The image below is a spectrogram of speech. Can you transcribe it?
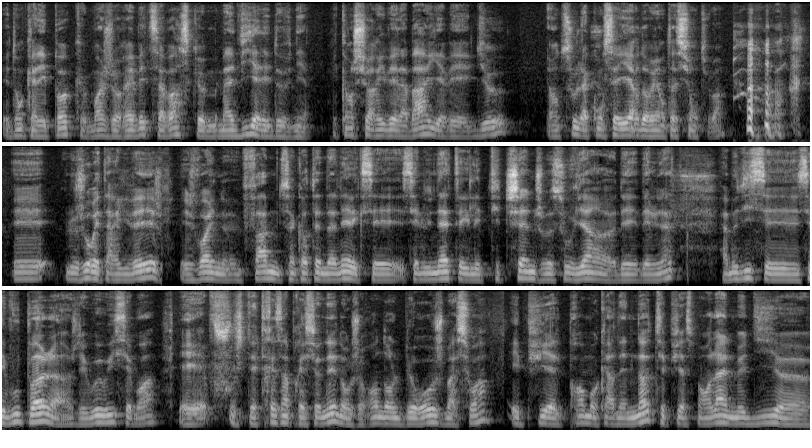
Et donc à l'époque, moi je rêvais de savoir ce que ma vie allait devenir. Et quand je suis arrivé là-bas, il y avait Dieu et en dessous la conseillère d'orientation, tu vois. et le jour est arrivé et je vois une femme d'une cinquantaine d'années avec ses, ses, lunettes et les petites chaînes, je me souviens euh, des, des lunettes. Elle me dit, c'est vous Paul. Je dis, oui, oui, c'est moi. Et j'étais très impressionné, donc je rentre dans le bureau, je m'assois, et puis elle prend mon carnet de notes, et puis à ce moment-là, elle me dit, euh,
